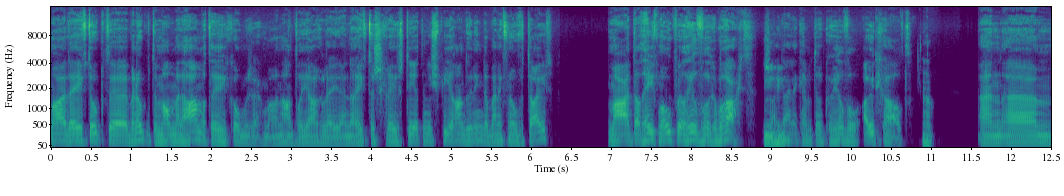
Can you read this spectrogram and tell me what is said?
Maar dat heeft ook de, ik ben ook met de man met de hamer tegengekomen, zeg maar, een aantal jaar geleden. En dat heeft dus geresulteerd in die spieraandoening, daar ben ik van overtuigd. Maar dat heeft me ook wel heel veel gebracht. Dus Mhm. uiteindelijk heb ik er ook heel veel uitgehaald. Ja. En ehm,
